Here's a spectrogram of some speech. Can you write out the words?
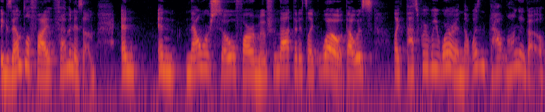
exemplify feminism. And and now we're so far removed from that that it's like, whoa, that was like that's where we were and that wasn't that long ago.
